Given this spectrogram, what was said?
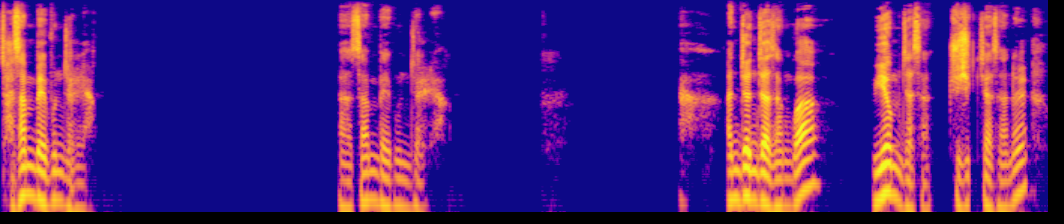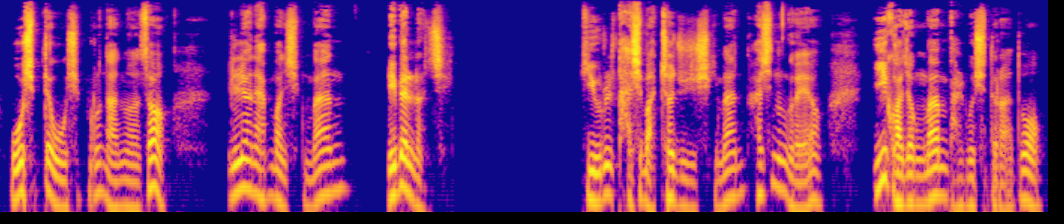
자산 배분 전략. 자산 배분 전략. 안전 자산과 위험 자산, 주식 자산을 50대 50으로 나누어서 1년에 한 번씩만 리밸런싱, 비율을 다시 맞춰 주시기만 하시는 거예요. 이 과정만 밟으시더라도,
